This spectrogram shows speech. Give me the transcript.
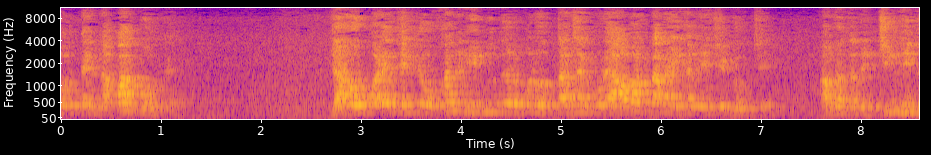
বলতেন নাপাক বলতেন যারা ওপারে থেকে ওখানে হিন্দুদের উপর অত্যাচার করে আবার তারা এখানে এসে ঢুকছে, আমরা তাদের চিহ্নিত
